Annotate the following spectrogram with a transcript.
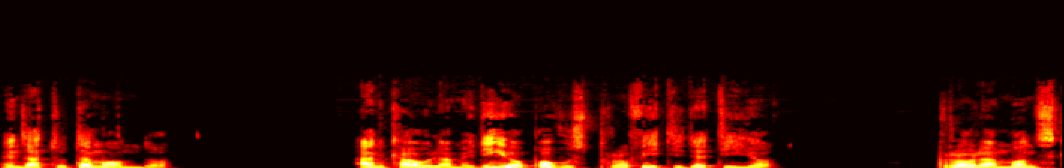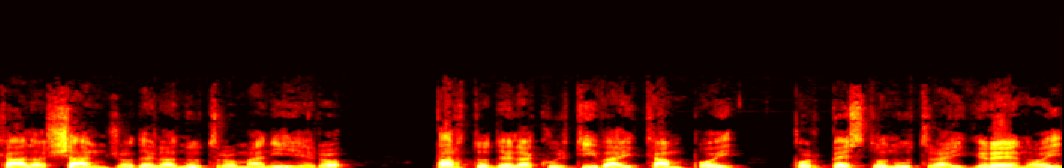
en la tuta mondo. Ancao la medio povus profiti de tio. Pro la monscala shangio de la nutro maniero, parto de la cultivae campoi por besto nutrai grenoi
